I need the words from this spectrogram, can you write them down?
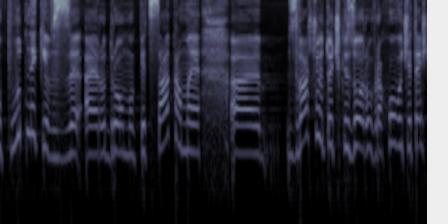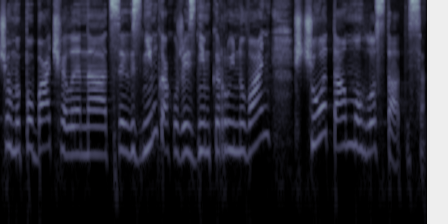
супутників з аеродрому під Саками. Е, з вашої точки зору, враховуючи те, що ми побачили на цих знімках, уже знімки руйнувань, що там могло статися?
